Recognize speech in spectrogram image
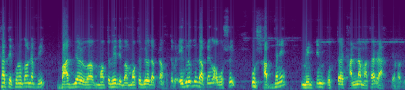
সাথে কোনো কারণে আপনি বাদ বিবাদ বা মতভেদে বা মতবিরোধ আপনার হতে পারে। এগুলো কিন্তু আপনাকে অবশ্যই খুব সাবধানে মেনটেন করতে হয়, ঠান্ডা মাথায় রাখতে হবে।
